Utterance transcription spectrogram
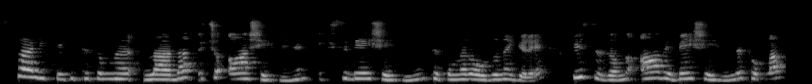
Süper Lig'deki takımlardan 3'ü A şehrinin, ikisi B şehrinin takımları olduğuna göre bir sezonda A ve B şehrinde toplam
